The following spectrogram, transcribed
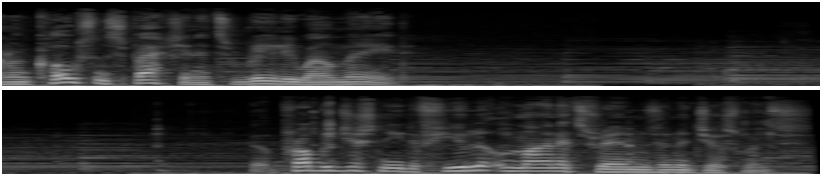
And on close inspection it's really well made. It'll probably just need a few little minor trims and adjustments.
